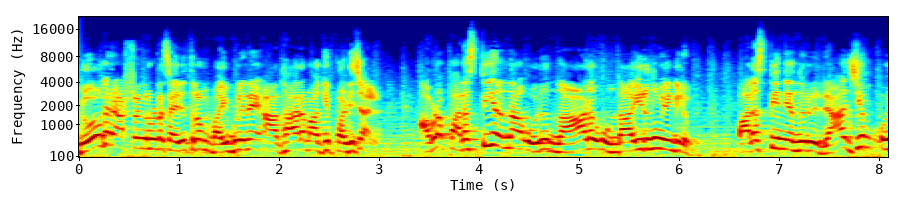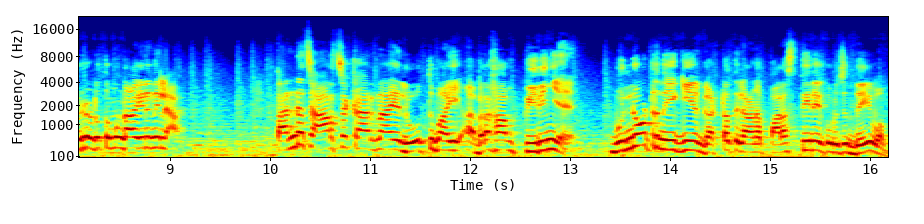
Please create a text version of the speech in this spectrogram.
ലോകരാഷ്ട്രങ്ങളുടെ ചരിത്രം ബൈബിളിനെ ആധാരമാക്കി പഠിച്ചാൽ അവിടെ പലസ്തീൻ എന്ന ഒരു നാട് ഉണ്ടായിരുന്നുവെങ്കിലും പലസ്തീൻ എന്നൊരു രാജ്യം ഒരിടത്തും ഉണ്ടായിരുന്നില്ല. തന്റെ ചാർച്ചക്കാരനായ ലോത്തുമായി അബ്രഹാം പിരിഞ്ഞ് മുന്നോട്ട് നീങ്ങിയ ഘട്ടത്തിലാണ് പലസ്തീനെ കുറിച്ച് ദൈവം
